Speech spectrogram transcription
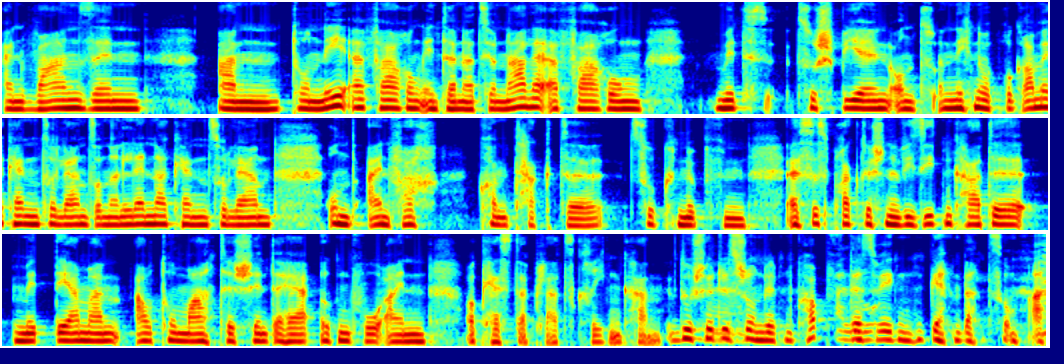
ein Wahnsinn an Tourneeerfahrung, internationale Erfahrung mitzuspielen und nicht nur Programme kennenzulernen, sondern Länder kennenzulernen und einfach Kontakte zu knüpfen. Es ist praktisch eine Visitenkarte, mit der man automatisch hinterher irgendwo einen Orchesterplatz kriegen kann. Du schüttelst schon mit dem Kopf, also, deswegen gern dazu mal.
